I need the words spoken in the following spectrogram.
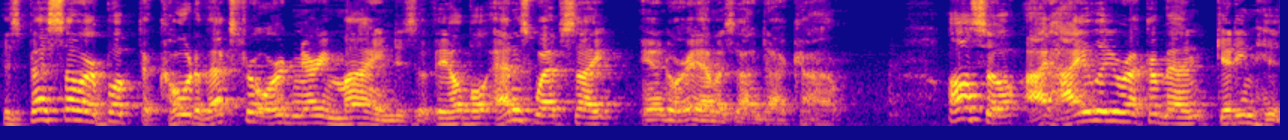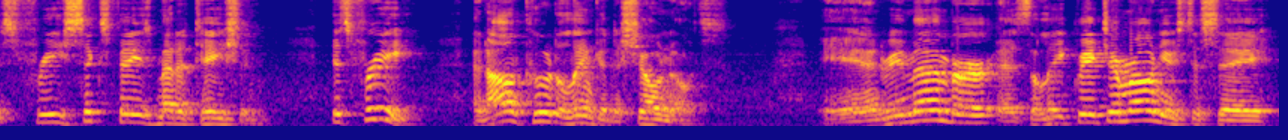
His bestseller book, The Code of Extraordinary Mind, is available at his website and or amazon.com. Also, I highly recommend getting his free six-phase meditation. It's free, and I'll include a link in the show notes. And remember, as the late great Jim Rohn used to say,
